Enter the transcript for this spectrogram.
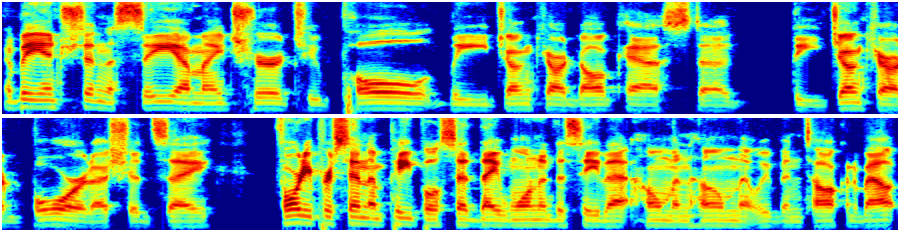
It'd be interesting to see. I made sure to poll the Junkyard Dogcast, uh, the Junkyard board, I should say. 40% of people said they wanted to see that home and home that we've been talking about.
